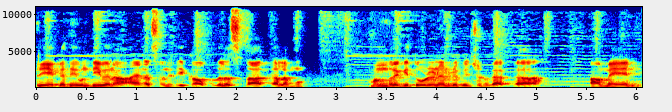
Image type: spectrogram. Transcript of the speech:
ప్రియక దేవుని దీవెన ఆయన సన్నిధి కాపుదల సదాకాలము. మనందరికీ తోడైన నడిపించును గాక ఆమెన్.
